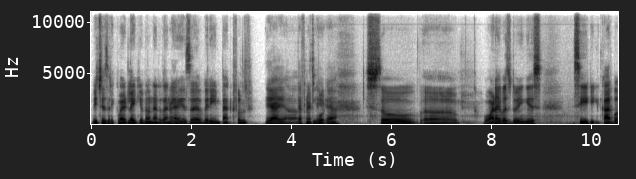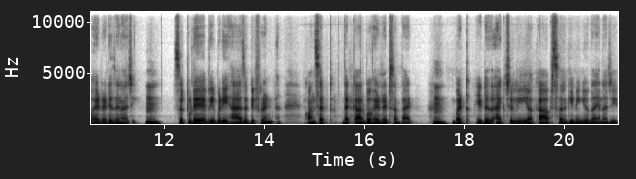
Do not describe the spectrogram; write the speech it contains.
which is required like you know running Right. is a very impactful Yeah, yeah, uh, definitely. sport. Yeah. so uh, what I was doing is see carbohydrate is energy. Hmm. So today everybody has a different concept that carbohydrates are bad. Hmm. But it is actually your carbs are giving you the energy.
